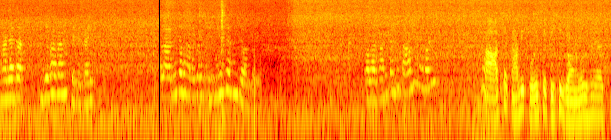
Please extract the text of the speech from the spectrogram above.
ভাজাটা যেভাবে আমি খেতে চাই আলুটা ভালো করে ভেজে নিয়েছি এখন জল দেবো। কলার কাঁদিটা কি পাওনি এবারে আছে কাঁদি পড়েছে কিছু জঙ্গল হয়ে আছে।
